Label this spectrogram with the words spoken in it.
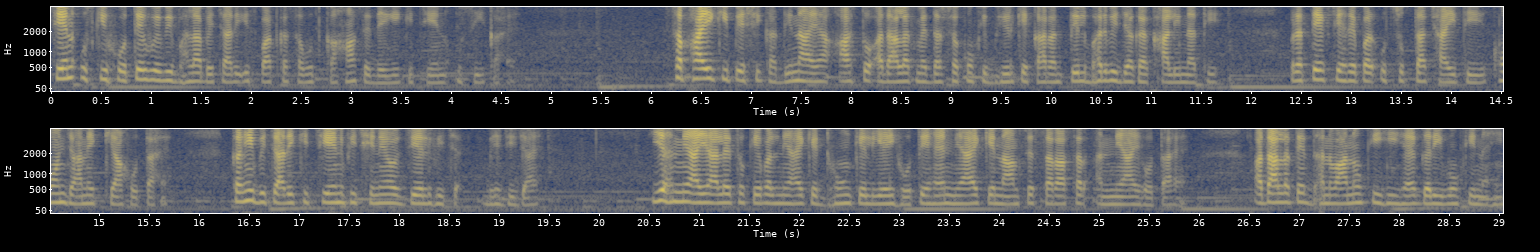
चेन उसकी होते हुए भी भला बेचारी इस बात का सबूत कहाँ से देगी कि चेन उसी का है? सफ़ाई की पेशी का दिन आया। आज तो अदालत में दर्शकों की भीड़ के कारण तिल भर भी जगह खाली न थी। प्रत्येक चेहरे पर उत्सुकता छाई थी। कौन जाने क्या होता है? कहीं बिचारी की चेन भी छीने और जेल भी भेजी जाए। यह न्यायालय तो केवल न्याय के ढोंग के लिए ही होते हैं। न्याय के नाम से सरासर अन्याय होता है। अदालतें धनवानों की ही है, गरीबों की नहीं।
